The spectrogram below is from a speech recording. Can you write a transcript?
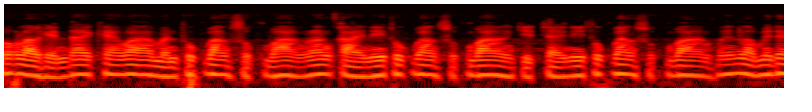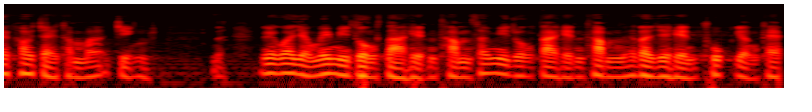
พวกเราเห็นได้แค่ว่ามันทุกข์บ้างสุขบ้าง ร่างกายนี้ทุกข์บ้างสุขบ้าง จิตใจนี้ทุกข์บ้างสุขบ้าง เพราะฉะนั้นเราไม่ได้เข้าใจธรรมะจริงเรียกว่ายังไม่มีดวงตาเห็นธรรม ถ้ามีดวงตาเห็นธรรมเนี่ยเราจะเห็นทุกข์อย่างแท้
